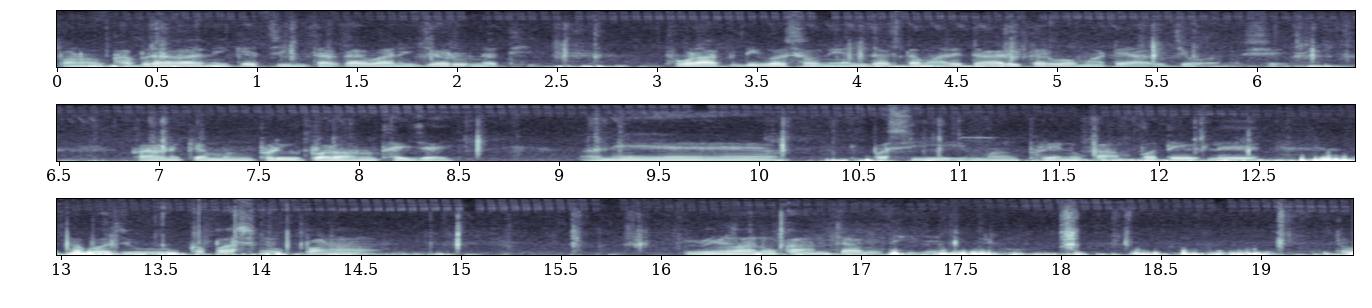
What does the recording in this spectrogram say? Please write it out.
પણ ગભરાવાની કે ચિંતા કરવાની જરૂર નથી. થોડાક દિવસોની અંદર તમારે દાળી કરવા માટે આવી જવાનું છે. કારણ કે મગફળી ઉપાડવાનું થઈ જાય. અને પછી મગફળીનું કામ પતે એટલે આ બાજુ કપાસનું પણ વીણવાનું કામ ચાલુ થઈ જાય તો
